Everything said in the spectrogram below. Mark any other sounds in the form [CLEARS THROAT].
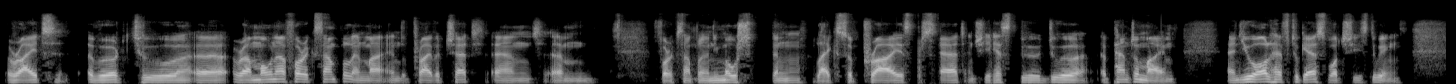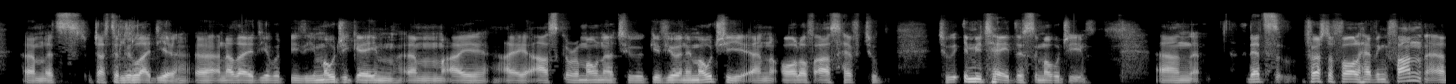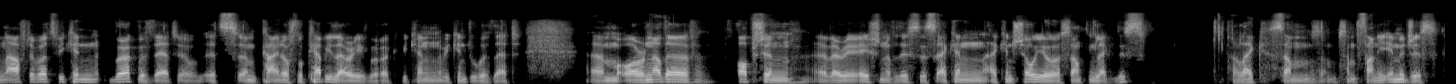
write a word to uh, Ramona, for example, in my in the private chat, and um, for example, an emotion like surprise or sad, and she has to do a, a pantomime, and you all have to guess what she's doing. Um, that's just a little idea. Uh, another idea would be the emoji game. Um, I, I ask Ramona to give you an emoji and all of us have to, to imitate this emoji. And that's first of all having fun and afterwards we can work with that it's um, kind of vocabulary work we can we can do with that um, or another option a variation of this is i can i can show you something like this like some some, some funny images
